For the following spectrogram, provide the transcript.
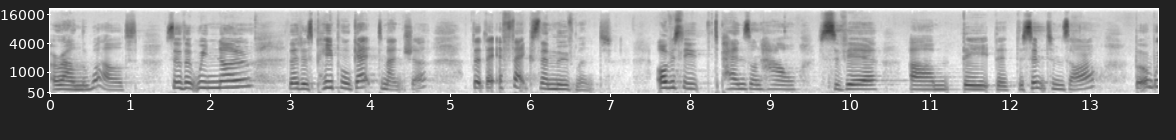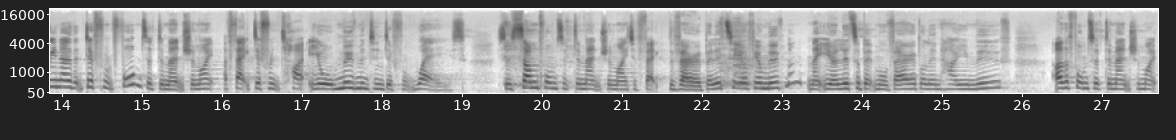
around the world, so that we know that as people get dementia, that it affects their movement. Obviously, it depends on how severe um, the, the, the symptoms are, but we know that different forms of dementia might affect different ty- your movement in different ways. So some forms of dementia might affect the variability of your movement, make you a little bit more variable in how you move. Other forms of dementia might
